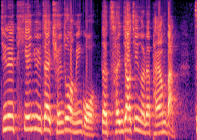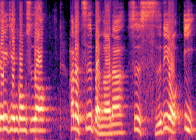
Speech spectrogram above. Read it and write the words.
今天天域在全中华民国的成交金额的排行榜，这一间公司哦。它的资本额呢是十六亿，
